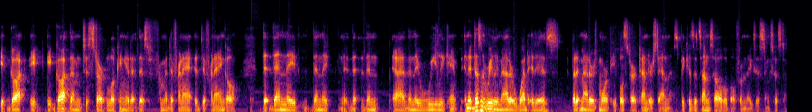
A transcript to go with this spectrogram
It got it, it got them to start looking at it this from a different a different angle that then they then they then uh, then they really came and it doesn't really matter what it is but it matters more people start to understand this because it's unsolvable from the existing system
